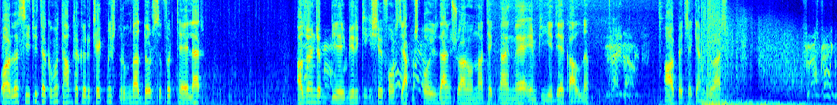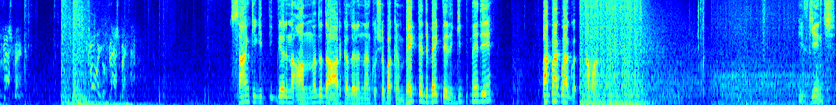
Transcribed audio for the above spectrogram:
Bu arada CT takımı tam takarı çekmiş durumda 4-0 T'ler Az önce bir, bir iki kişi force yapmıştı o yüzden şu an onlar tek 9 ve MP7'ye kaldı. AP çeken biri var. Sanki gittiklerini anladı da arkalarından koşuyor. Bakın bekledi bekledi gitmedi. Bak bak bak bak ama. İlginç.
